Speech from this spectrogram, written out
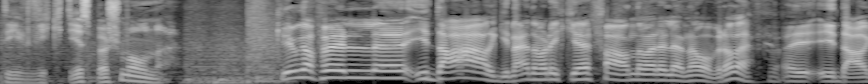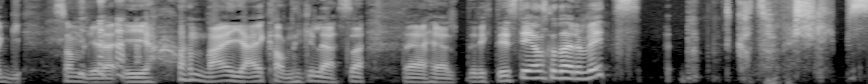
de viktige spørsmålene. Kniv gaffel eh, i dag. Nei, det var det ikke. Faen, det var Helene Overå, det. I, I dag. Sånn blir det. Ja, nei, jeg kan ikke lese. Det er helt riktig. Stian, skal du høre en vits? Katta med slips.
